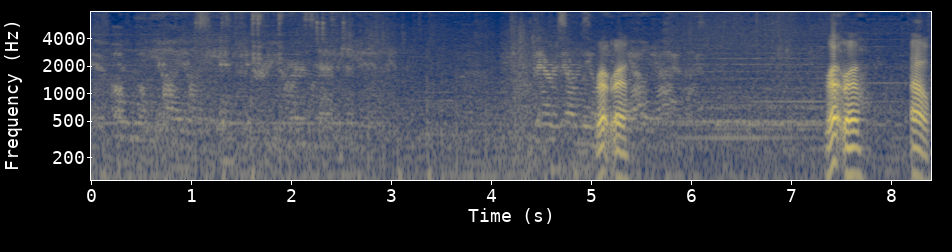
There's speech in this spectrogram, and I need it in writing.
If only I am the infantry. There is only one Ruh-roh. way out, pilot. Rutro. Oh,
